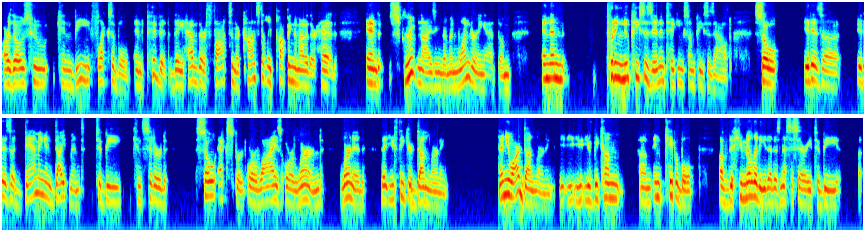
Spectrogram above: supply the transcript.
are those who can be flexible and pivot. They have their thoughts and they're constantly popping them out of their head and scrutinizing them and wondering at them and then putting new pieces in and taking some pieces out. So it is a it is a damning indictment to be considered so expert or wise or learned learned that you think you're done learning. Then you are done learning. You, have become um, incapable of the humility that is necessary to be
